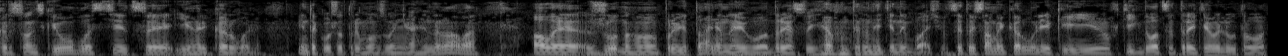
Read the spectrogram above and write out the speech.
Херсонської області це Ігор Король. Він також отримав звання генерала, але жодного привітання на його адресу я в інтернеті не бачив. Це той самий король, який втік 23 лютого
